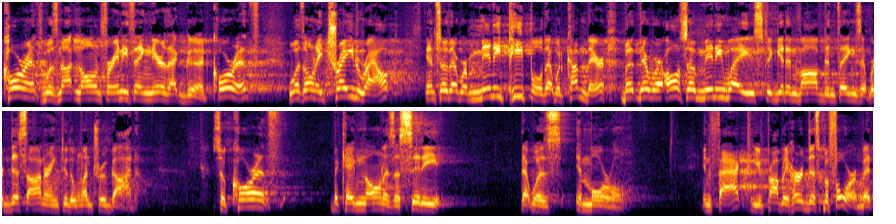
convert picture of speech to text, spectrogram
Corinth was not known for anything near that good. Corinth was on a trade route and so there were many people that would come there, but there were also many ways to get involved in things that were dishonoring to the one true God. So Corinth became known as a city that was immoral. In fact, you've probably heard this before, but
